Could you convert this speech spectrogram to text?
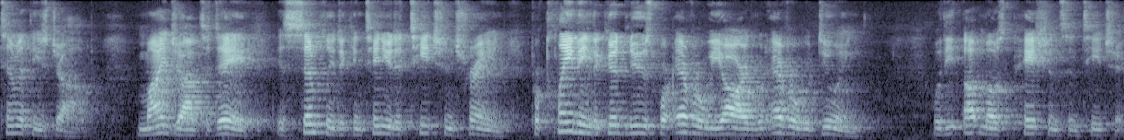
Timothy's job, my job today, is simply to continue to teach and train, proclaiming the good news wherever we are and whatever we're doing, with the utmost patience in teaching.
